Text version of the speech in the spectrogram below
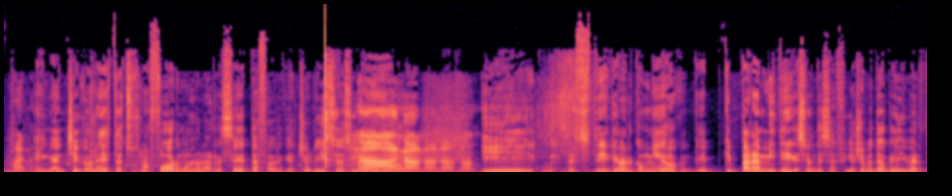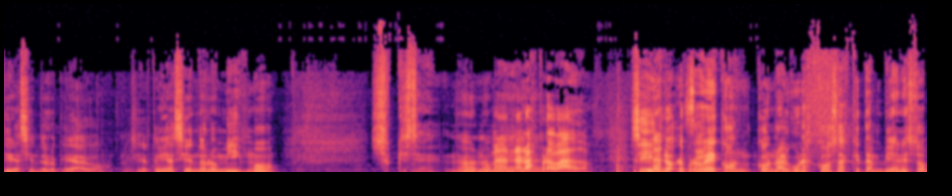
Bueno. enganché con esto, esto es una fórmula, una receta, fábrica de chorizos y No, vamos. no, no, no, no. Y eso tiene que ver conmigo, con que, que para mí tiene que ser un desafío. Yo me tengo que divertir haciendo lo que hago, ¿no es cierto? Y haciendo lo mismo, yo qué sé, no, no Bueno, me- no lo has probado. Sí, lo, lo probé con, con algunas cosas que también eso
